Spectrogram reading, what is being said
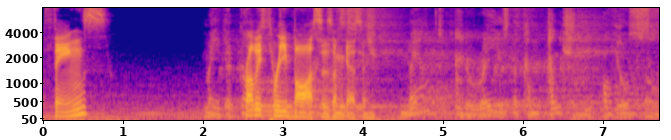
things. Probably three bosses, I'm guessing. visage And erase the compunction of your soul.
